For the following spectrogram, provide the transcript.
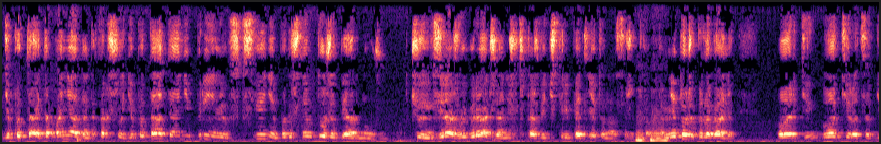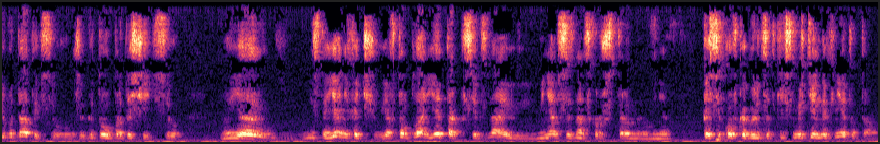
депутаты, это понятно, это хорошо. Депутаты, они приняли к сведению, потому что им тоже пиар нужен. Что, их зря же выбирать же, они же каждые 4-5 лет у нас уже uh-huh. Мне тоже предлагали баллотироваться в депутаты, все, уже готовы протащить все. Но я, не знаю, я не хочу. Я в том плане, я так всех знаю, и меня все знают с хорошей стороны. У меня косяков, как говорится, таких смертельных нету там.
